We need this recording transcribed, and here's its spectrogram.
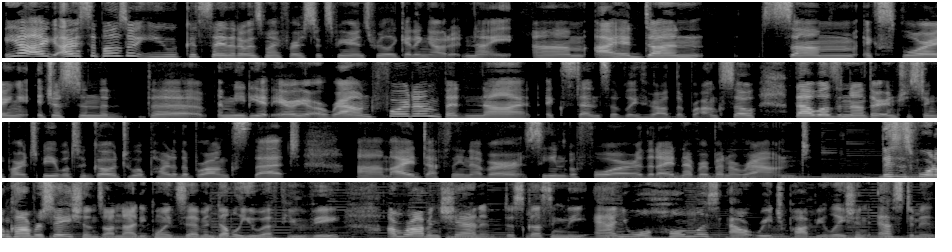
Yeah, I, I suppose you could say that it was my first experience really getting out at night. Um, I had done some exploring just in the the immediate area around Fordham, but not extensively throughout the Bronx. So that was another interesting part to be able to go to a part of the Bronx that um, I had definitely never seen before, that I had never been around. This is Fordham Conversations on 90.7 WFUV. I'm Robin Shannon, discussing the annual homeless outreach population estimate,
